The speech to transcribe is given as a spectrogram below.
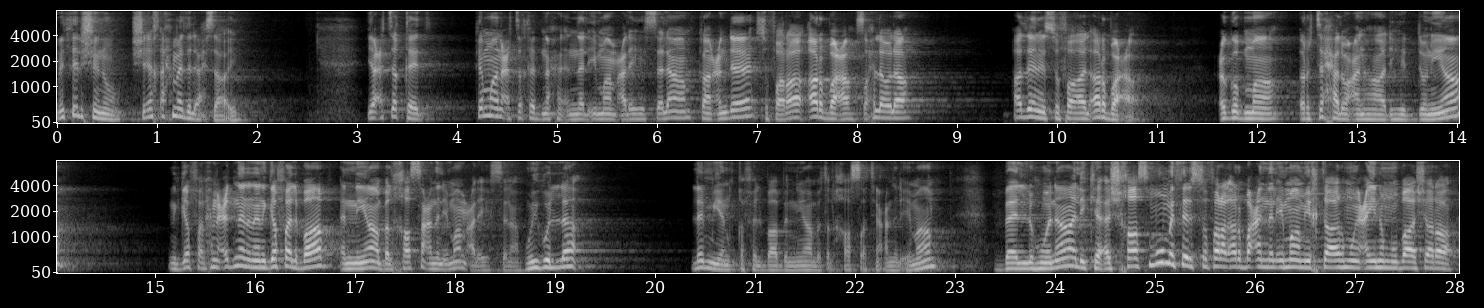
مثل شنو؟ الشيخ أحمد الأحسائي. يعتقد كما نعتقد نحن أن الإمام عليه السلام كان عنده سفراء أربعة صح لو لا؟ هذين السفراء الأربعة عقب ما ارتحلوا عن هذه الدنيا نقفل. إحنا عندنا نقفل باب النيابة الخاصة عن الإمام عليه السلام. ويقول لا لم ينقفل باب النيابة الخاصة عن الإمام. بل هنالك أشخاص مو مثل السفراء الأربعة أن الإمام يختارهم ويعينهم مباشرة.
